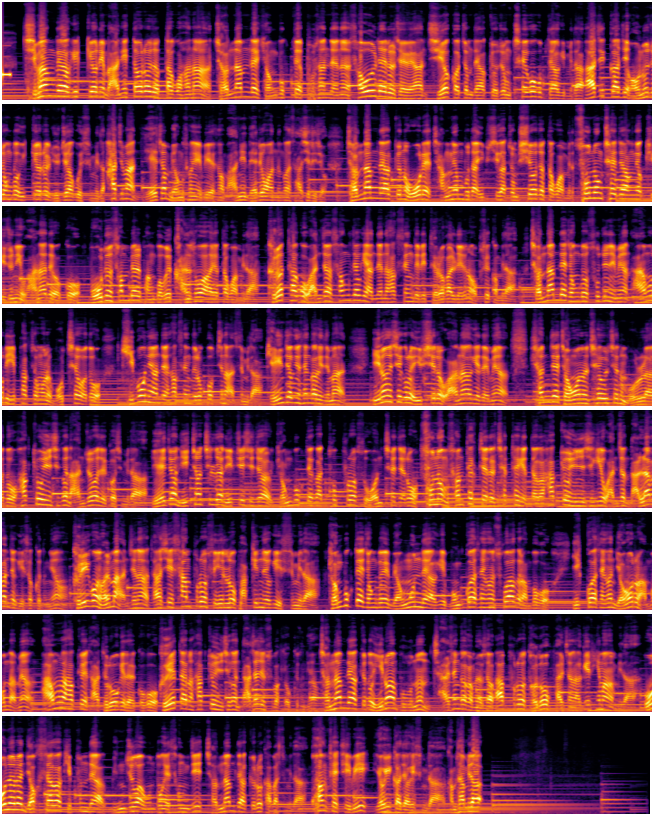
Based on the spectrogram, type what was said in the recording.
지방대학 입결이 많이 떨어졌다고 하나 전남대, 경북대, 부산대는 서울대를 제외한 지역 거점 대학교 중 최고급 대학입니다. 아직까지 어느 정도 입결을 유지하고 있습니다. 하지만 예전 명성에 비해서 많이 내려왔는 건 사실이죠. 전남대학교는 올해 작년보다 입시가 좀 쉬워졌다고 합니다. 수능 최저 학력 기준이 완화되었고 모든 선별 방법을 간소화하였다고 합니다. 그렇다고 완전 성적이 안 되는 학생들이 들어갈 일은 없을 겁니다. 전남대 정도 수준이면 아무리 입학 정원을 못못 채워도 기본이 안 된 학생들은 뽑지는 않습니다. 개인적인 생각이지만 이런 식으로 입시를 완화하게 되면 현재 정원을 채울지는 몰라도 학교 인식은 안 좋아질 것입니다. 예전 2007년 입시 시절 경북대가 투 플러스 원 체제로 수능 선택제를 채택했다가 학교 인식이 완전 날아간 적이 있었거든요. 그리고는 얼마 안 지나 다시 3 플러스 1로 바뀐 적이 있습니다. 경북대 정도의 명문대학이 문과생은 수학을 안 보고 이과생은 영어를 안 본다면 아무나 학교에 다 들어오게 될 거고 그에 따른 학교 인식은 낮아질 수밖에 없거든요. 전남대학교도 이러한 부분은 잘 생각하면서 앞으로 더더욱 발전하길 희망합니다. 오늘은 역사가 깊은 대학 민주화 운동의 성지 전남대학교를 가봤습니다. 황태TV 여기까지 하겠습니다. 감사합니다.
